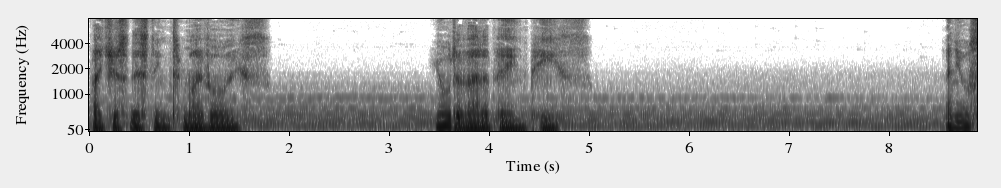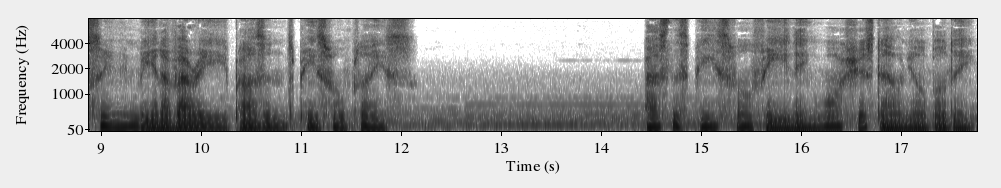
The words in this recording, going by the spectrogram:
By just listening to my voice, you're developing peace. And you'll soon be in a very pleasant, peaceful place as this peaceful feeling washes down your body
